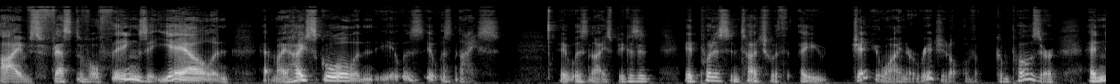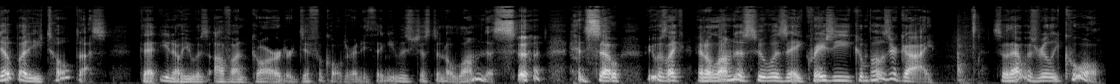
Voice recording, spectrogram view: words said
Ives festival things at Yale and at my high school, and it was it was nice. It was nice because it it put us in touch with a genuine original of a composer, and nobody told us that you know he was avant-garde or difficult or anything. He was just an alumnus, and so he was like an alumnus who was a crazy composer guy. So that was really cool.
